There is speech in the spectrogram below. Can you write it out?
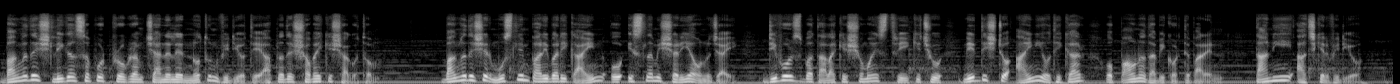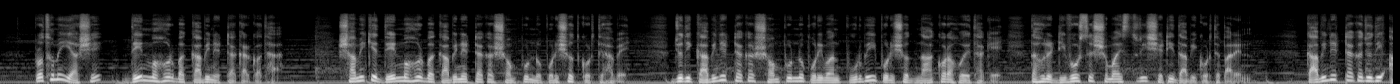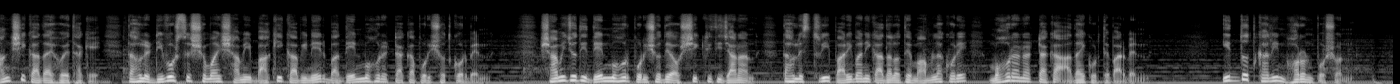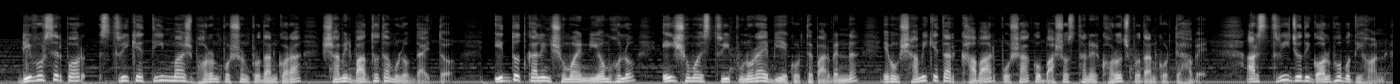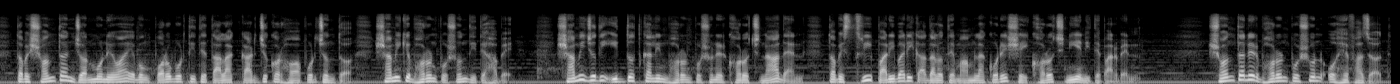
Bangladesh legal support programme চ্যানেলের নতুন ভিডিওতে আপনাদের সবাইকে স্বাগতম। বাংলাদেশের মুসলিম পারিবারিক আইন ও ইসলামী শরিয়া অনুযায়ী ডিভোর্স বা তালাকের সময় স্ত্রী কিছু নির্দিষ্ট আইনি অধিকার ও পাওনা দাবি করতে পারেন, তা নিয়েই আজকের ভিডিও। প্রথমেই আসে দেনমোহর বা কাবিনের টাকার কথা। স্বামীকে দেনমোহর বা কাবিনের টাকা সম্পূর্ণ পরিশোধ করতে হবে। যদি কাবিনের টাকার সম্পূর্ণ পরিমাণ পূর্বেই পরিশোধ না করা হয়ে থাকে, তাহলে ডিভোর্সের সময় স্ত্রী সেটি দাবি করতে পারেন। কাবিনের টাকা যদি আংশিক আদায় হয়ে থাকে, তাহলে ডিভোর্সের সময় স্বামী বাকি কাবিনের বা দেনমোহরের টাকা পরিশোধ করবেন। স্বামী যদি দেনমোহর পরিশোধে অস্বীকৃতি জানান, তাহলে স্ত্রী পারিবারিক আদালতে মামলা করে মহরানার টাকা আদায় করতে পারবেন। ইদ্যৎকালীন ভরণপোষণ ডিভোর্সের পর স্ত্রীকে তিন মাস ভরণপোষণ প্রদান করা স্বামীর বাধ্যতামূলক দায়িত্ব। ইদ্যৎকালীন সময়ের নিয়ম হল, এই সময় স্ত্রী পুনরায় বিয়ে করতে পারবেন না এবং স্বামীকে তার খাবার, পোশাক ও বাসস্থানের খরচ প্রদান করতে হবে। আর স্ত্রী যদি গর্ভবতী হন, তবে সন্তান জন্ম নেওয়া এবং পরবর্তীতে তালাক কার্যকর হওয়া পর্যন্ত স্বামীকে ভরণ পোষণ দিতে হবে। স্বামী যদি ইদ্যৎকালীন ভরণ পোষণের খরচ না দেন, তবে স্ত্রী পারিবারিক আদালতে মামলা করে সেই খরচ নিয়ে নিতে পারবেন। সন্তানের ভরণ পোষণ ও হেফাজত।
